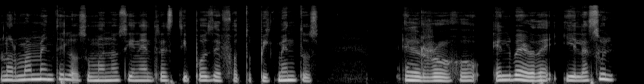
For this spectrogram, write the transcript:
Normalmente los humanos tienen tres tipos de fotopigmentos, el rojo, el verde y el azul.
